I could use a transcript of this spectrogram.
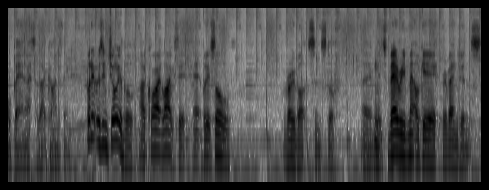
or Bayonetta, that kind of thing. But it was enjoyable. I quite liked it. Yeah, but it's all robots and stuff. Um, Mm. It's very Metal Gear Revengeance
